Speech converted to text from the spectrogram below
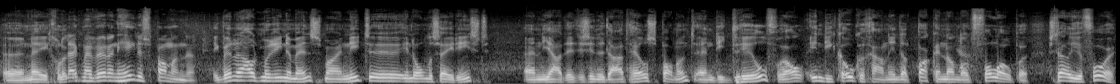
Eh, nee, gelukkig Lijkt mij wel een hele spannende. Ik ben een oud marinemens, maar niet eh, in de onderzeedienst. En ja, dit is inderdaad heel spannend. En die drill, vooral in die koker gaan, in dat pak en dan dat vollopen. Stel je voor.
